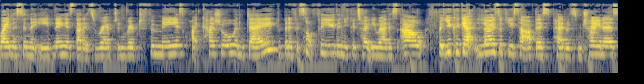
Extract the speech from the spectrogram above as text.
wearing this in the evening is that it's ribbed and ribbed for me is quite casual and day. But if it's not for you then you could totally wear this out. But you could get loads of use out of this paired with some trainers.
